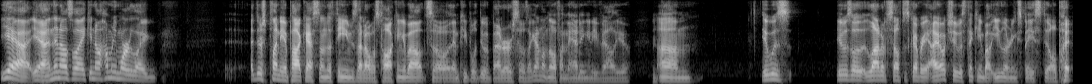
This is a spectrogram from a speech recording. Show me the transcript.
Yeah, yeah, and then I was like, you know, how many more like. There's plenty of podcasts on the themes that I was talking about, so and people do it better. So I was like, I don't know if I'm adding any value. Mm-hmm. Um, it was it was a lot of self discovery. I actually was thinking about e learning space still, but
